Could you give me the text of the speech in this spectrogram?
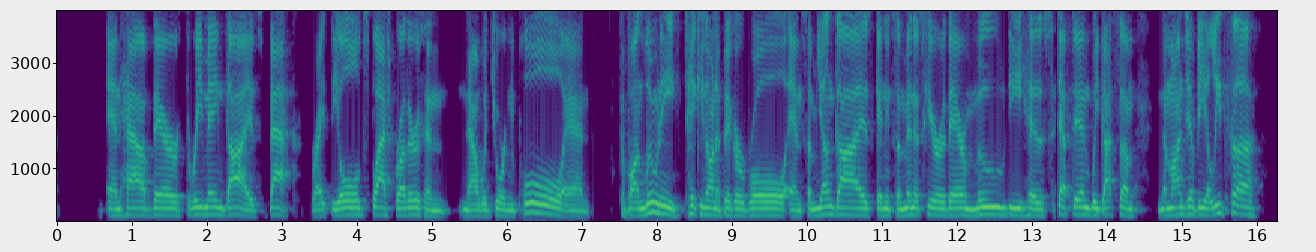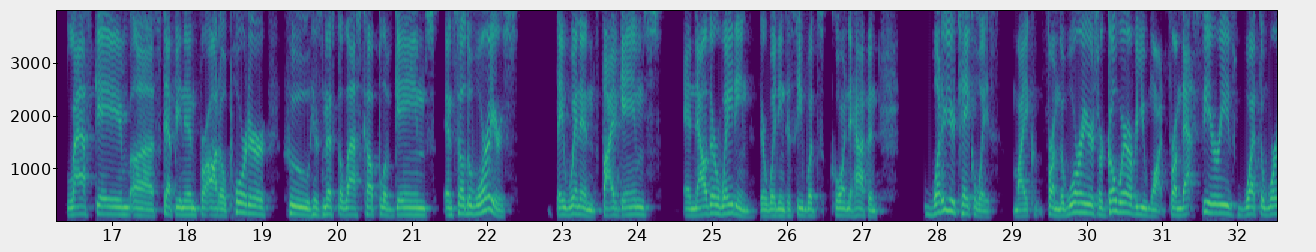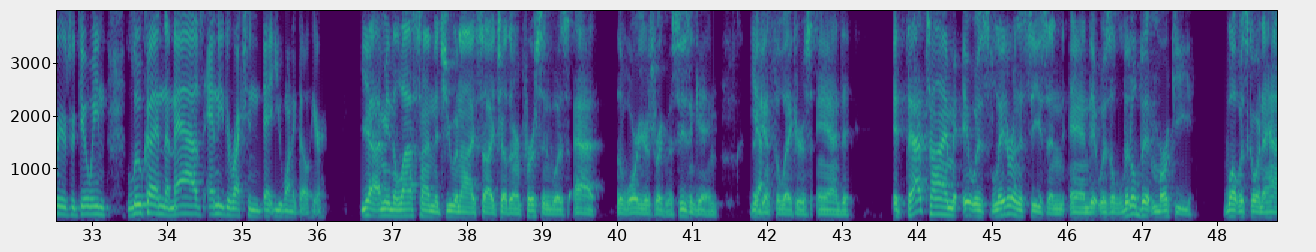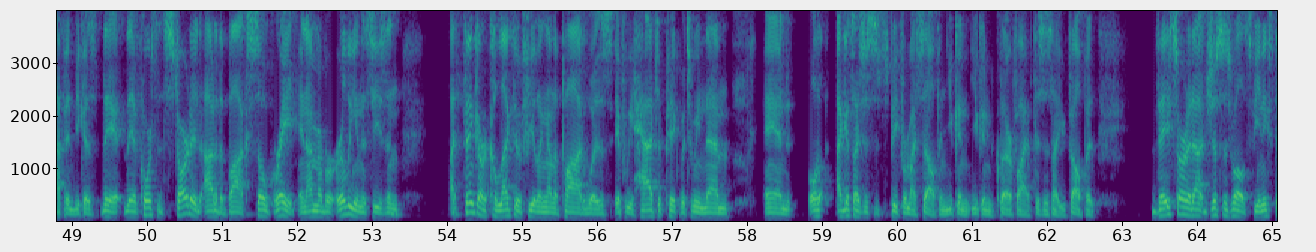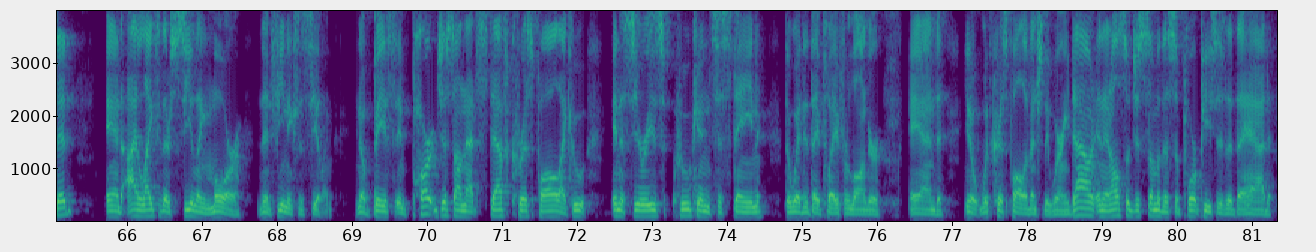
and have their three main guys back, right? The old Splash Brothers, and now with Jordan Poole and Kevon Looney taking on a bigger role, and some young guys getting some minutes here or there. Moody has stepped in. We got some Nemanja Bjelica last game uh, stepping in for Otto Porter, who has missed the last couple of games. And so the Warriors, they win in five games, and now they're waiting. They're waiting to see what's going to happen. What are your takeaways, Mike, from the Warriors, or go wherever you want from that series? What the Warriors are doing, Luka and the Mavs, any direction that you want to go here? Yeah, I mean, the last time that you and I saw each other in person was at the Warriors regular season game Yeah. against the Lakers. And at that time, it was later in the season and it was a little bit murky what was going to happen because they, they of course, had started out of the box so great. And I remember early in the season, I think our collective feeling on the pod was if we had to pick between them and, well, I guess I should speak for myself and you can, you can clarify if this is how you felt, but they started out just as well as Phoenix did and I liked their ceiling more than Phoenix's ceiling. You know, based in part just on that Steph, Chris Paul, like who in a series who can sustain the way that they play for longer, and you know, with Chris Paul eventually wearing down, and then also just some of the support pieces that they had.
